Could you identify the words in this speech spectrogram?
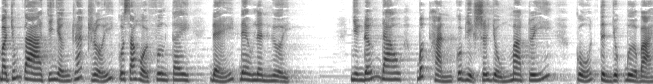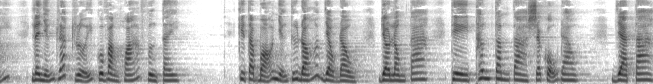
mà chúng ta chỉ nhận rác rưởi của xã hội phương Tây để đeo lên người. Những đớn đau, bất hạnh của việc sử dụng ma túy, của tình dục bừa bãi là những rác rưởi của văn hóa phương Tây. Khi ta bỏ những thứ đó vào đầu, vào lòng ta, thì thân tâm ta sẽ khổ đau, và ta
